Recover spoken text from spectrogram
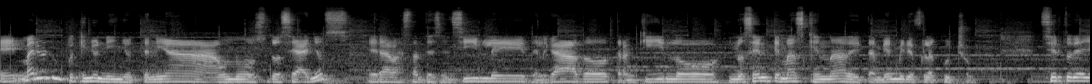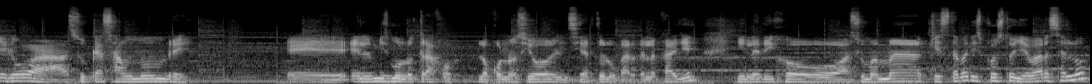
Eh, Mario era un pequeño niño, tenía unos 12 años, era bastante sensible, delgado, tranquilo, inocente más que nada y también medio flacucho. Cierto día llegó a su casa un hombre, eh, él mismo lo trajo, lo conoció en cierto lugar de la calle y le dijo a su mamá que estaba dispuesto a llevárselo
